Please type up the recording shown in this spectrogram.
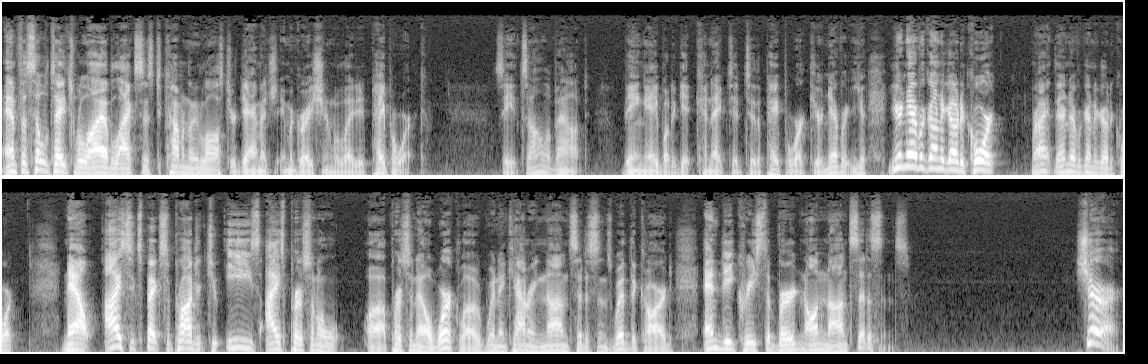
and facilitates reliable access to commonly lost or damaged immigration related paperwork. See it's all about being able to get connected to the paperwork. You're never you're, you're never going to go to court right? They're never going to go to court. Now ice expects the project to ease ice personal uh, personnel workload when encountering non citizens with the card and decrease the burden on non citizens. Sure.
